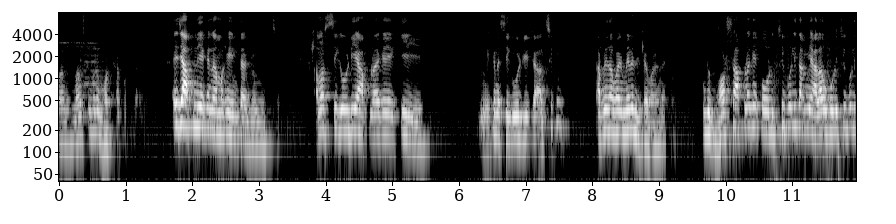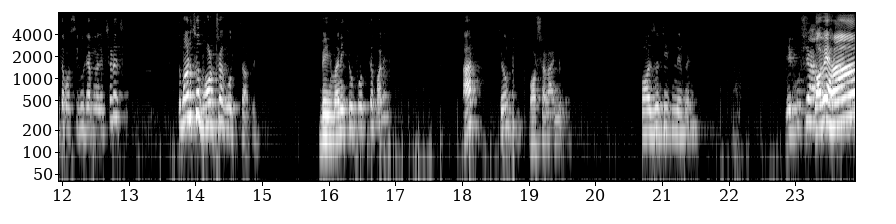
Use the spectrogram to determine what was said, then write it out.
মানুষ মানুষের উপরে ভরসা করতে হবে এই যে আপনি এখানে আমাকে ইন্টারভিউ নিচ্ছেন। আমার সিকিউরিটি আপনাকে কি এখানে সিকিউরিটিটা আছে কি? আপনি তো আমাকে মেরে দিতে পারেন এখন। কিন্তু ভরসা আপনাকে করছি বলি তো আমি অ্যালাউ করেছি বলি তো আমার সিকিউরিটি আপনাকে ছেড়েছি। তো মানুষকে ভরসা করতে হবে। বেইমানি কেউ করতে পারে। আর কেউ ভরসা রাখবে। পজিটিভ নেবেন। তবে হ্যাঁ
